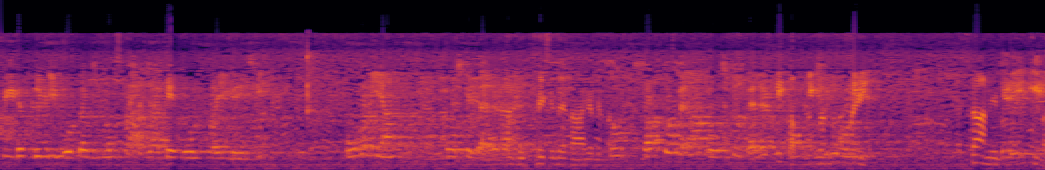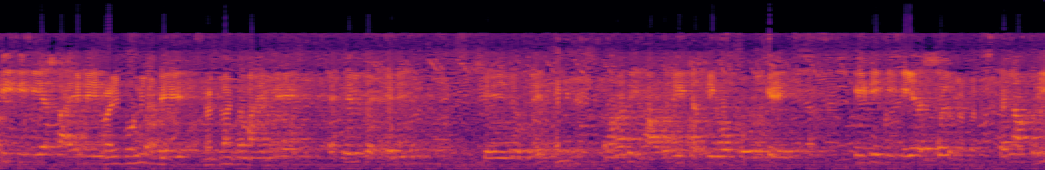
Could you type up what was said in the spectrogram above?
ਪੀਡਬਲਯੂਡੀ ਵੋਟਰਸ ਨੂੰ ਘਰ ਜਾ ਕੇ ਵੋਟ ਪਾਈ ਗਈ ਸੀ ਉਹ ਵਾਲੀਆਂ ਪੋਸਟਲ ਬੈਲਟ ਆ ਇੱਥੇ ਕਿਤੇ ਨਾ ਕਿਤੇ ਸੋ ਸਭ ਤੋਂ ਪਹਿਲਾਂ ਪੋਸਟਲ ਬੈਲਟ ਦੀ ਕਾਊਂਟਿੰਗ ਸ਼ੁਰੂ ਹੋਣੀ ਕਹਾਣੀ ਨੇ ਭਾਈ ਬੋਲ ਕਿਉਂ? ਨੁਮਾਇੰਦੇ ਇੱਥੇ ਵੀ ਬੈਠੇ ਨੇ। ਸਟੇਜ ਉੱਤੇ ਉਹਨਾਂ ਦੀ ਹਾਜ਼ਰੀ ਚ ਅਸੀਂ ਉਹ ਖੋਲ ਕੇ ਈਟੀਪੀਐਸ ਪਹਿਲਾਂ ਪ੍ਰੀ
